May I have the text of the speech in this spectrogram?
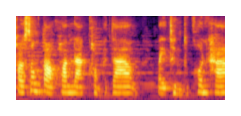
ขอส่งต่อความรักของพระเจ้าไปถึงทุกคนค่ะ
